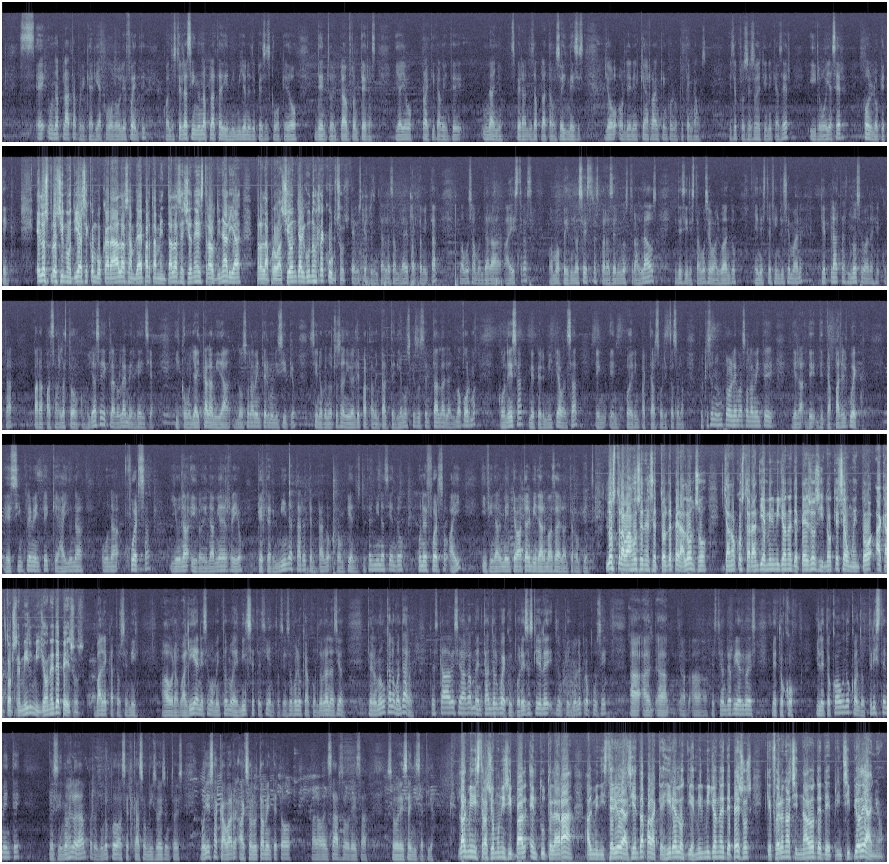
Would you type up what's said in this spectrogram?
eh, una plata porque quedaría como doble fuente cuando usted le asigna una plata de 10 mil millones de pesos como quedó dentro del plan Fronteras, ya llevo prácticamente un año esperando esa plata o seis meses, yo ordené que arranquen con lo que tengamos. Ese proceso se tiene que hacer y lo voy a hacer con lo que tenga. En los próximos días se convocará a la Asamblea Departamental las sesiones extraordinarias para la aprobación de algunos recursos. Tenemos que presentar a la Asamblea Departamental, vamos a mandar a, a extras vamos a pedir unas extras para hacer unos traslados, es decir, estamos evaluando en este fin de semana qué platas no se van a ejecutar para pasarlas todo. Como ya se declaró la emergencia y como ya hay calamidad, no solamente del municipio, sino que nosotros a nivel departamental teníamos que sustentarla de la misma forma, con esa me permite avanzar en, poder impactar sobre esta zona. Porque eso no es un problema solamente de, de tapar el hueco, es simplemente que hay una, una fuerza y una hidrodinamia del río que termina tarde o temprano rompiendo. Usted termina haciendo un esfuerzo ahí y finalmente va a terminar más adelante rompiendo. Los trabajos en el sector de Peralonso ya no costarán 10 mil millones de pesos, sino que se aumentó a 14 mil millones de pesos. Vale 14 mil. Ahora, valía en ese momento 9.700, eso fue lo que acordó la Nación, pero nunca lo mandaron. Entonces cada vez se va aumentando el hueco y por eso es que yo lo que yo le propuse a, a gestión de riesgo es, me tocó, y le tocó a uno cuando tristemente, pues si no se lo dan, pero yo no puedo hacer caso omiso de eso, entonces voy a acabar absolutamente todo para avanzar sobre esa, sobre esa iniciativa. La administración municipal entutelará al Ministerio de Hacienda para que gire los 10 mil millones de pesos que fueron asignados desde principio de año.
